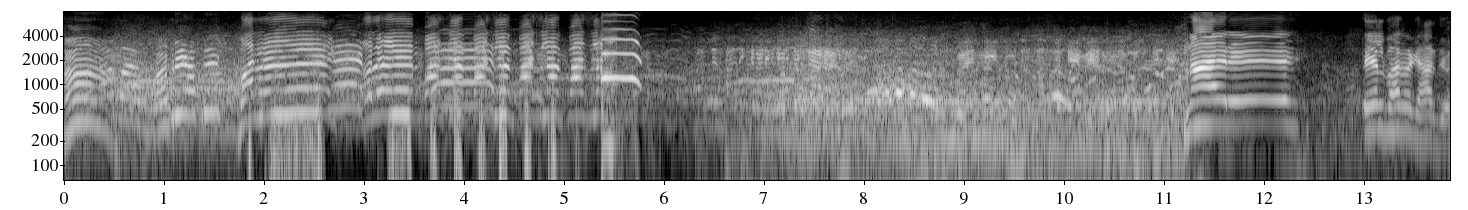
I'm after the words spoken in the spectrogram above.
हाँ, तेल भर घर जो।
